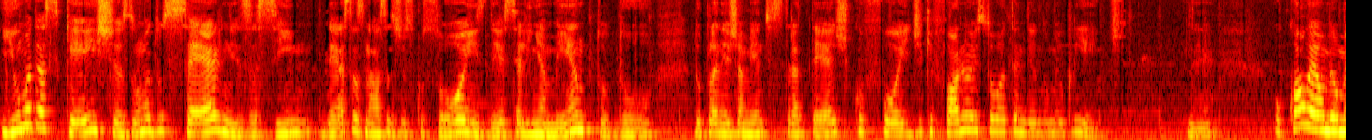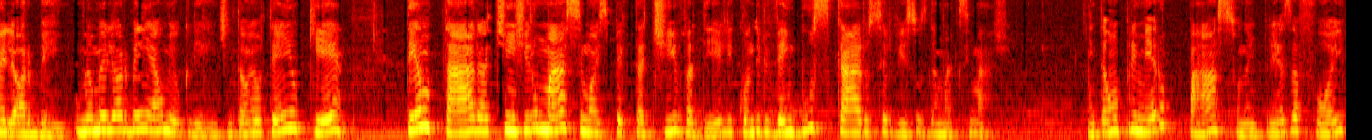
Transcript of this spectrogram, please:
E uma das queixas, uma dos cernes, assim, dessas nossas discussões, desse alinhamento do, do planejamento estratégico foi de que forma eu estou atendendo o meu cliente, né? O qual é o meu melhor bem? O meu melhor bem é o meu cliente. Então, eu tenho que tentar atingir o máximo a expectativa dele quando ele vem buscar os serviços da Maximagem. Então, o primeiro passo na empresa foi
